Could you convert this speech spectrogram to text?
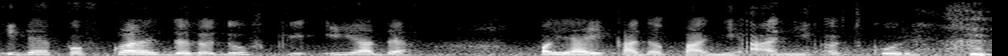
Idę powkładać do lodówki i jadę po jajka do pani Ani od kury.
